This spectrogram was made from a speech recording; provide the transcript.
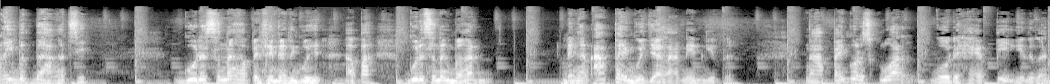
ribet banget sih. Gue udah senang apa dengan gue apa gue udah senang banget dengan apa yang gue jalanin gitu. Ngapain gue harus keluar? Gue udah happy gitu kan.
